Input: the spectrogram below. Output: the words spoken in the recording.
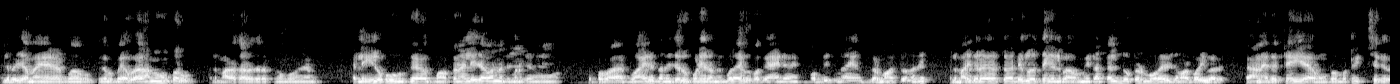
એટલે પછી અમે કે ભાઈ હવે આનું શું કરવું? એટલે મારા તારા તરફ એટલે એ લોકો કે તને લઈ જવાના નથી. મને કે હું તો પપ્પા, તું આવી તને જરૂર પડી તો અમે બોલાવ્યું કે અહીં પબ્લિકના ઘરમાં એટલો નથી. એટલે મારી ઘરે તો ઢેકલો જ થઈ ગયો. એટલે મેં તાત્કાલિક ડૉક્ટર બોલાવી તમારા પરિવારે. આને તો થઈ જાય હું તો ઠીક છે કે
